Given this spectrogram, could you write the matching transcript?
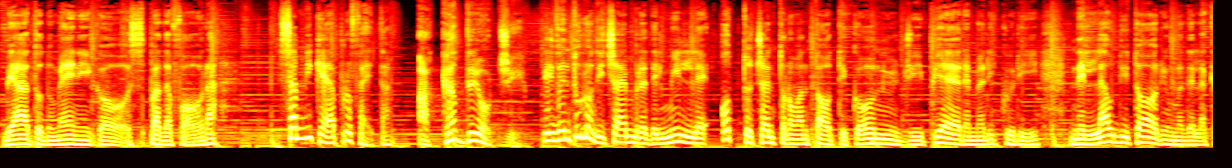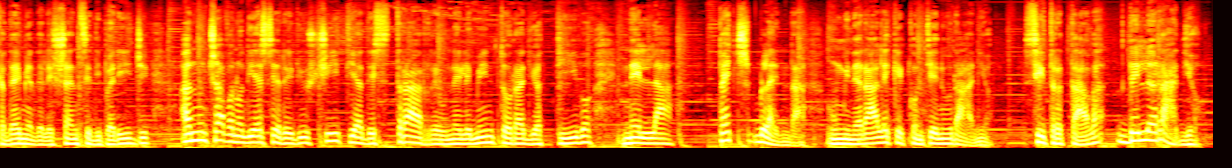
Beato Domenico Spadafora, San Michea Profeta. Accadde oggi. Il 21 dicembre del 1898 i coniugi Pierre e Marie Curie, nell'auditorium dell'Accademia delle Scienze di Parigi, annunciavano di essere riusciti ad estrarre un elemento radioattivo nella Patch Blenda, un minerale che contiene uranio. Si trattava del radio.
